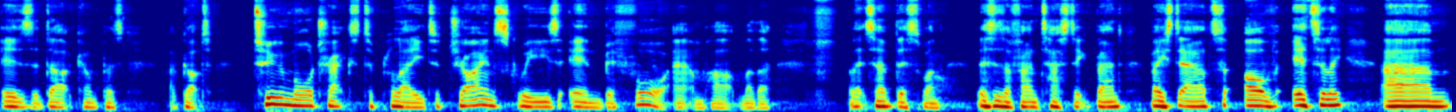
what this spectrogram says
is a Dark Compass. I've got two more tracks to play to try and squeeze in before Atom Heart Mother. Let's have this one. This is a fantastic band based out of Italy. Um,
